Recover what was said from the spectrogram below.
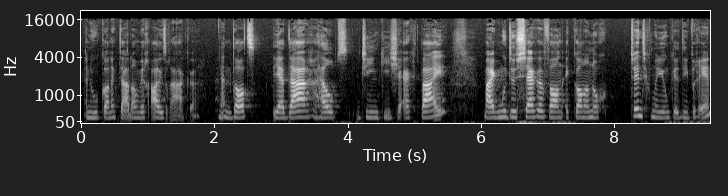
En hoe kan ik daar dan weer uitraken? En dat, ja, daar helpt Gene Keys je echt bij. Maar ik moet dus zeggen van, ik kan er nog 20 miljoen keer dieper in.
